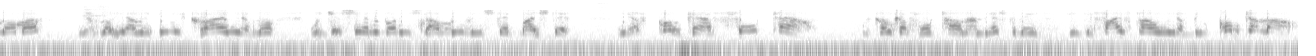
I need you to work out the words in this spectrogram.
normal. We have not hearing any cry. We have not. We just see everybody is now moving step by step. We have conquered four town. We conquered four town, and yesterday is the five town we have been conquered now.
